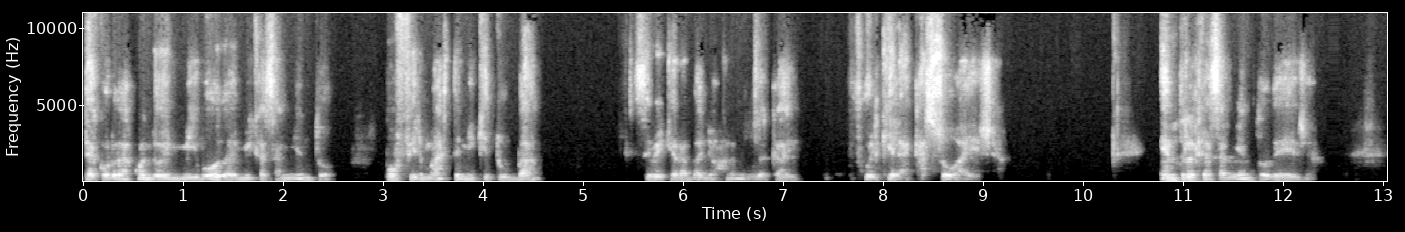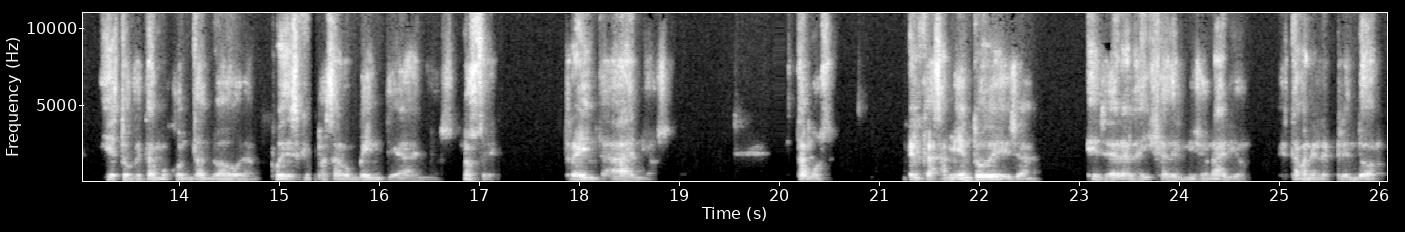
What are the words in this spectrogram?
¿te acordás cuando en mi boda, en mi casamiento, vos firmaste mi ketubá? Se ve que Rabbaño Hanan Zakai fue el que la casó a ella. Entre el casamiento de ella y esto que estamos contando ahora, puede que pasaron 20 años, no sé, 30 años. Estamos, el casamiento de ella, ella era la hija del millonario, estaba en el esplendor.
